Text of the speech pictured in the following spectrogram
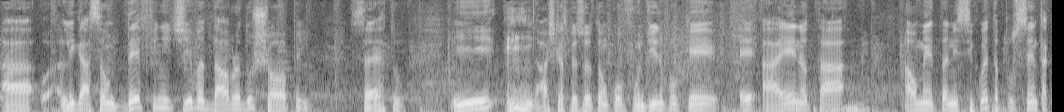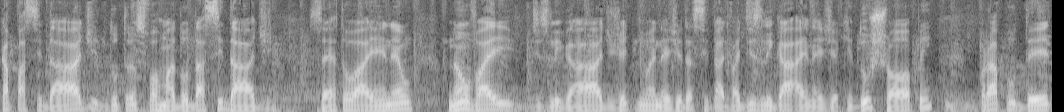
a ligação definitiva da obra do shopping, certo? E acho que as pessoas estão confundindo porque eh, a Enel está aumentando em 50% a capacidade do transformador da cidade, certo? A Enel não vai desligar de jeito nenhum a energia da cidade, vai desligar a energia aqui do shopping para poder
